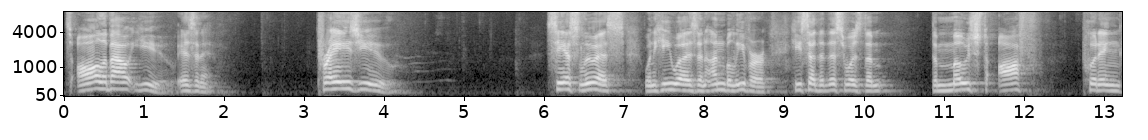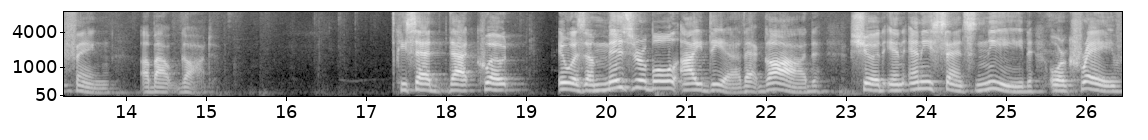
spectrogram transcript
It's all about you, isn't it? Praise you. C.S. Lewis, when he was an unbeliever, he said that this was the, the most off putting thing about God. He said that, quote, it was a miserable idea that God should, in any sense, need or crave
